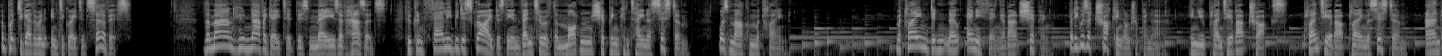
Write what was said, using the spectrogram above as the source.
and put together an integrated service? The man who navigated this maze of hazards, who can fairly be described as the inventor of the modern shipping container system, was Malcolm McLean. McLean didn't know anything about shipping, but he was a trucking entrepreneur. He knew plenty about trucks, plenty about playing the system, and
